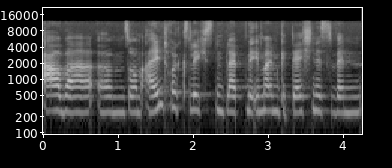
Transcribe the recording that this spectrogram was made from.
aber ähm, so am eindrücklichsten bleibt mir immer im Gedächtnis, wenn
